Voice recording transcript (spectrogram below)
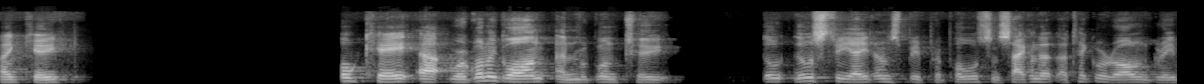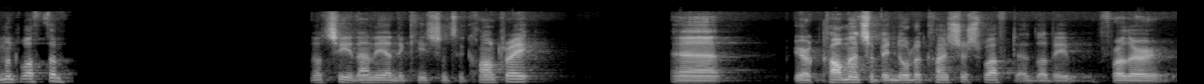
thank you. Okay, uh, we're going to go on and we're going to, tho- those three items be proposed and seconded. I think we're all in agreement with them. Not seeing any indications to the contrary. Uh, Your comments have been noted, Councillor Swift, and there'll be further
